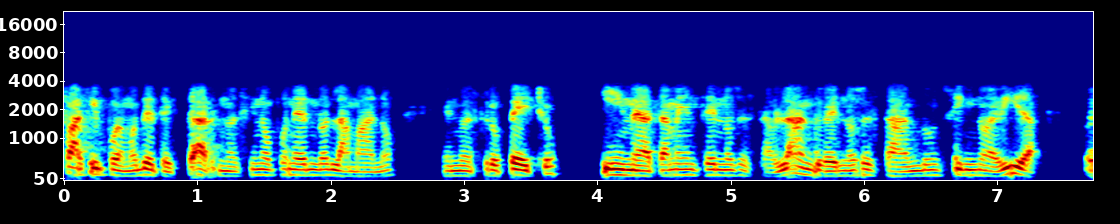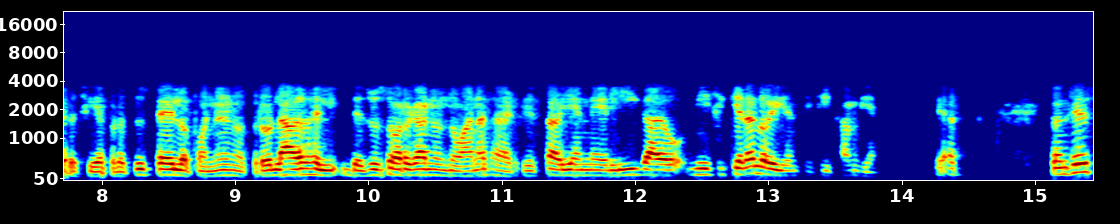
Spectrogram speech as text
fácil podemos detectar, no es sino ponernos la mano en nuestro pecho inmediatamente Él nos está hablando, Él nos está dando un signo de vida. Pero si de pronto ustedes lo ponen en otro lado de sus órganos, no van a saber si está bien el hígado, ni siquiera lo identifican bien, ¿cierto? Entonces,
